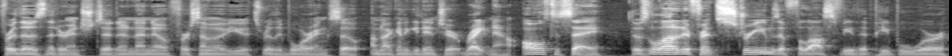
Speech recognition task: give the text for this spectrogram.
for those that are interested. And I know for some of you it's really boring, so I'm not going to get into it right now. All to say, there's a lot of different streams of philosophy that people were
